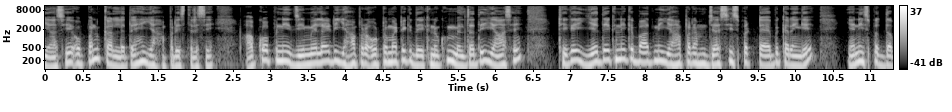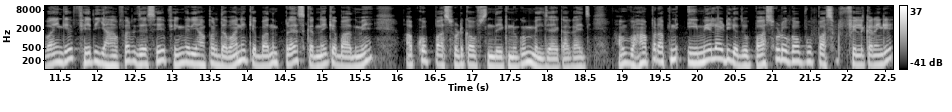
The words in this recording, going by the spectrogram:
यहाँ से ओपन कर लेते हैं, यहाँ पर इस तरह से। आपको अपनी जी मेल आई डी यहाँ पर ऑटोमेटिक देखने को मिल जाती है, यहाँ से। ठीक है, ये देखने के बाद में यहाँ पर हम जैसे इस पर टैब करेंगे, यानी इस पर दबाएँगे, फिर यहाँ पर जैसे फिंगर यहाँ पर दबाने के बाद में, प्रेस करने के बाद में आपको पासवर्ड का ऑप्शन देखने को मिल जाएगा गाइज़ हम वहाँ पर अपनी ईमेल आईडी का जो पासवर्ड होगा, वो पासवर्ड फिल करेंगे।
